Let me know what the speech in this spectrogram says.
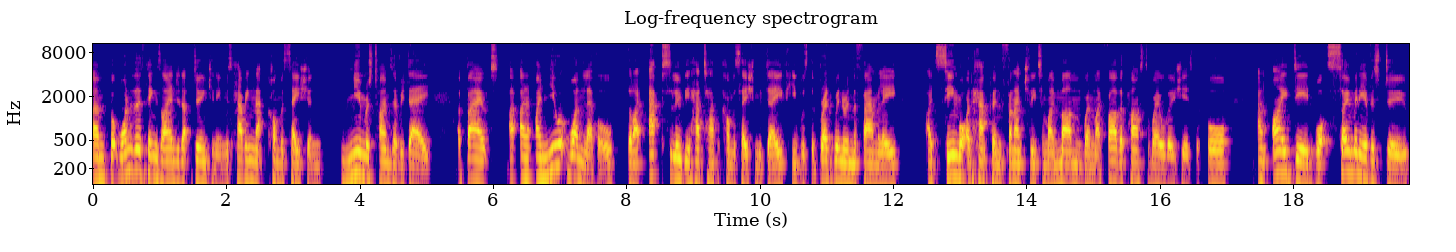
Um, but one of the things I ended up doing, Janine, was having that conversation numerous times every day about. I, I knew at one level that I absolutely had to have a conversation with Dave. He was the breadwinner in the family. I'd seen what had happened financially to my mum when my father passed away all those years before. And I did what so many of us do,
